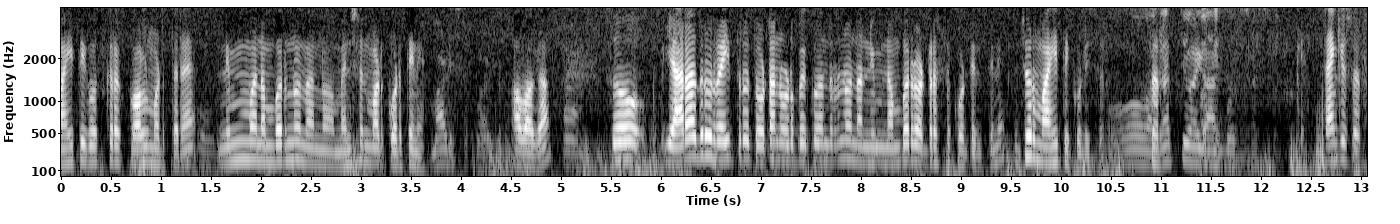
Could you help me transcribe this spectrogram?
ಮಾಹಿತಿಗೋಸ್ಕರ ಕಾಲ್ ಮಾಡ್ತಾರೆ. ನಿಮ್ಮ ನಂಬರ್ನು ನಾನು ಮೆನ್ಷನ್ ಮಾಡಿ ಕೊಡ್ತೀನಿ. ಮಾಡಿ ಸರ್ ಮಾಡಿ ಆವಾಗ ಸೊ ಯಾರಾದರೂ ರೈತರು ತೋಟ ನೋಡಬೇಕು ಅಂದ್ರೂ ನಾನು ನಿಮ್ಮ ನಂಬರು ಅಡ್ರೆಸ್ ಕೊಟ್ಟಿರ್ತೀನಿ. ಒಂಚೂರು ಮಾಹಿತಿ ಕೊಡಿ ಸರ್. ಓ ಅಗತ್ಯವಾಗಿ ಆಗ್ಬೋದು sir. Okay thank you sir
